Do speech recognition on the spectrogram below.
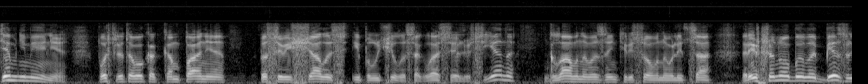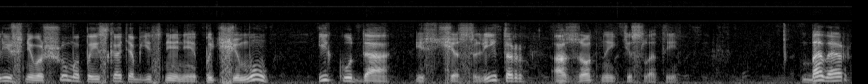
Тем не менее, после того, как компания посовещалась и получила согласие Люсьена, главного заинтересованного лица, решено было без лишнего шума поискать объяснение, почему и куда исчез литр азотной кислоты. Бавер,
